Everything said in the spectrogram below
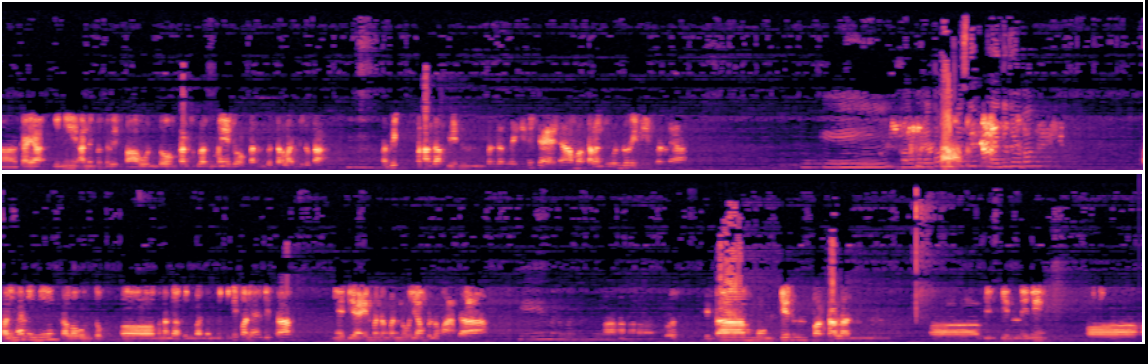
Nah, kayak ini anniversary tahun tuh kan 11 Mei tuh kan bentar lagi tuh kak. Mm-mm. Tapi menanggapin pandemi ini kayaknya bakalan diundur ini eventnya. Oke. Kalau boleh tahu Nah. apa sih planningnya bang? Palingan ini kalau untuk eh, menanggapi pandemi ini palingan kita nyediain menu-menu yang belum ada. Oke, menu-menu. Uh, terus kita mungkin bakalan uh, bikin ini uh,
